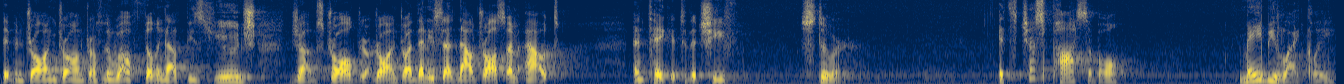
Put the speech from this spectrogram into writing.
They've been drawing, drawing, drawing from the well, filling out these huge jugs, draw, drawing, drawing. Then he says, now draw some out and take it to the chief steward. It's just possible, maybe likely,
